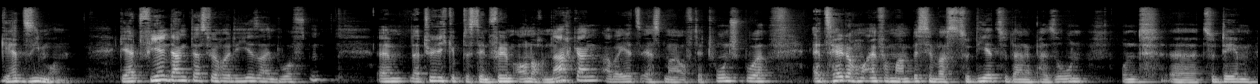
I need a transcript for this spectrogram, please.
Gerd Simon. Gerd, vielen Dank, dass wir heute hier sein durften. Ähm, natürlich gibt es den Film auch noch im Nachgang, aber jetzt erstmal auf der Tonspur. Erzähl doch einfach mal ein bisschen was zu dir, zu deiner Person und äh, zu dem,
